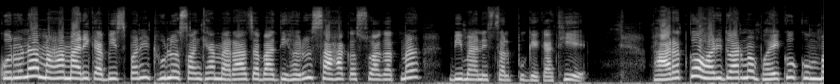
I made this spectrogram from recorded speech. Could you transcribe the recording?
कोरोना महामारीका बीच पनि ठूलो संख्यामा राजावादीहरू शाहको स्वागतमा विमानस्थल पुगेका थिए। भारतको हरिद्वारमा भएको कुम्भ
